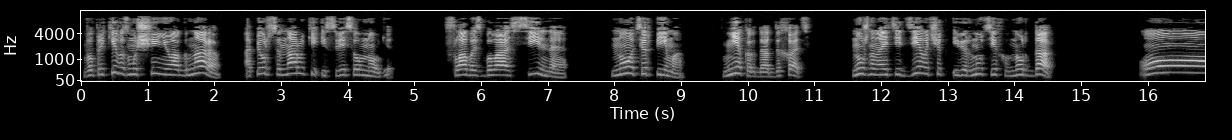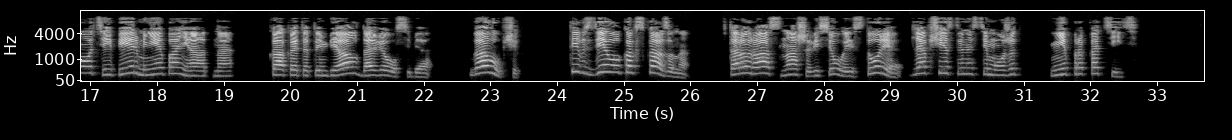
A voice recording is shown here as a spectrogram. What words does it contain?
Вопреки возмущению Агнара, оперся на руки и свесил ноги. Слабость была сильная, но терпима. Некогда отдыхать. Нужно найти девочек и вернуть их в Нордар. О, теперь мне понятно, как этот имбиал довел себя. Голубчик, ты б сделал, как сказано. Второй раз наша веселая история для общественности может не прокатить.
